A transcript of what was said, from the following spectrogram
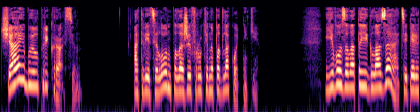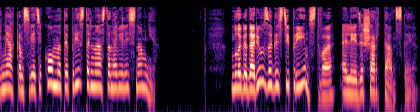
Чай был прекрасен. — ответил он, положив руки на подлокотники. Его золотые глаза, теперь в мягком свете комнаты, пристально остановились на мне. «Благодарю за гостеприимство, леди Шартанская».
